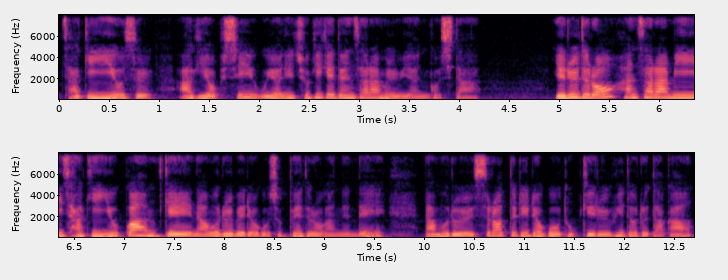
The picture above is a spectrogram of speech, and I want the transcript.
자기 이웃을 악의 없이 우연히 죽이게 된 사람을 위한 것이다. 예를 들어 한 사람이 자기 이웃과 함께 나무를 베려고 숲에 들어갔는데 나무를 쓰러뜨리려고 도끼를 휘두르다가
